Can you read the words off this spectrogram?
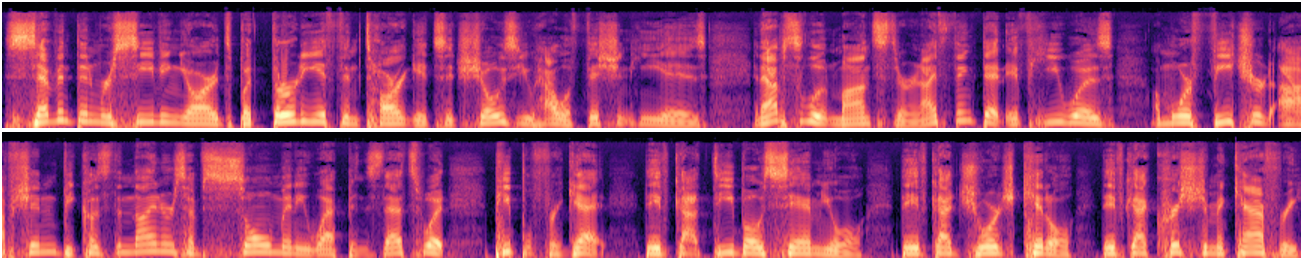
seventh in receiving yards, but 30th in targets. It shows you how efficient he is. An absolute monster. And I think that if he was a more featured option, because the Niners have so many weapons, that's what people forget. They've got Deebo Samuel. They've got George Kittle. They've got Christian McCaffrey.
